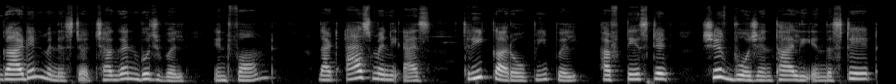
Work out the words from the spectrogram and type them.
Guardian Minister Chhagan Bhujbal informed that as many as 3 crore people have tasted Shiv Bhojan Thali in the state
